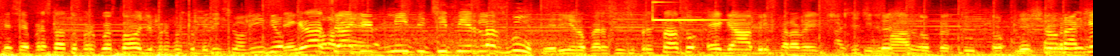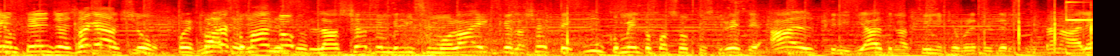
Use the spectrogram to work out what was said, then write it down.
che si è prestato per questo oggi, per questo bellissimo video. Ringrazio anche i mitici Pirla Svu Pierino per essersi prestato e Gabri per averci gente filmato per tutto. Gente Ragazzi, mi raccomando, lasciate un bellissimo like, lasciate un commento qua sotto, scrivete altri di altre nazioni che volete vedere sul canale.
